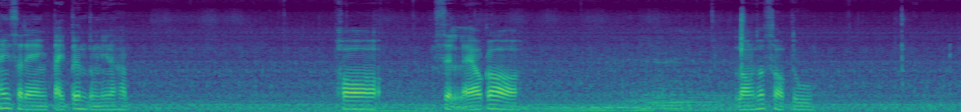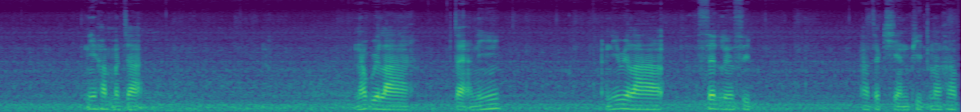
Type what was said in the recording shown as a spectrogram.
ให้แสดงไตเติลตรงนี้นะครับ พอเสร็จแล้วก็ ลองทดสอบดู นี่ครับมันจะ นับเวลา แต่อันนี้ อันนี้เวลาเซตเหลือสิบ อาจจะเขียนผิดนะครับ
